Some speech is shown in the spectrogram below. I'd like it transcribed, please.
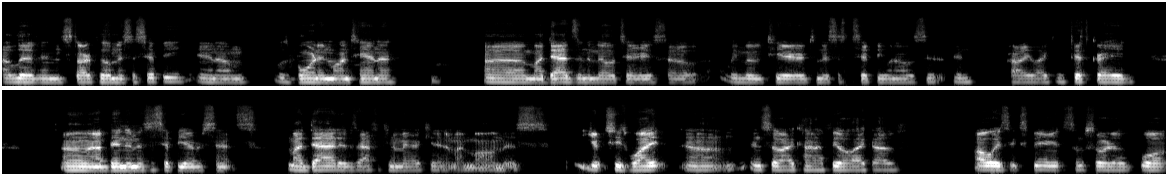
I live in Starkville, Mississippi, and um was born in Montana. Uh, my dad's in the military, so we moved here to Mississippi when I was in, in probably like in fifth grade. Um, I've been in Mississippi ever since. My dad is African American, and my mom is she's white, um, and so I kind of feel like I've always experienced some sort of well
